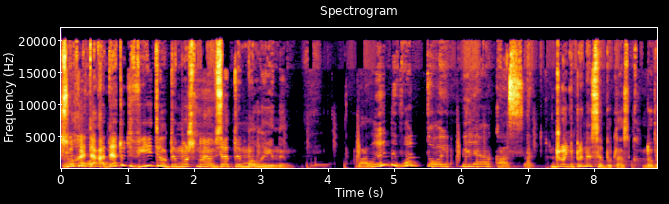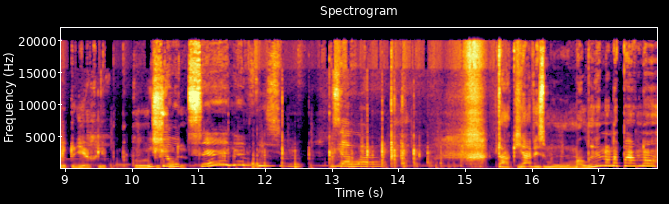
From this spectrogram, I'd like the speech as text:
Слухайте, а де тут відділ, де можна взяти малини? малини, вон той біля каси. Джоні, принеси, будь ласка. Добре, тоді я хліб покладу І ще сюди. оце я візьму. Взяла. Так, я візьму малину, напевно,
